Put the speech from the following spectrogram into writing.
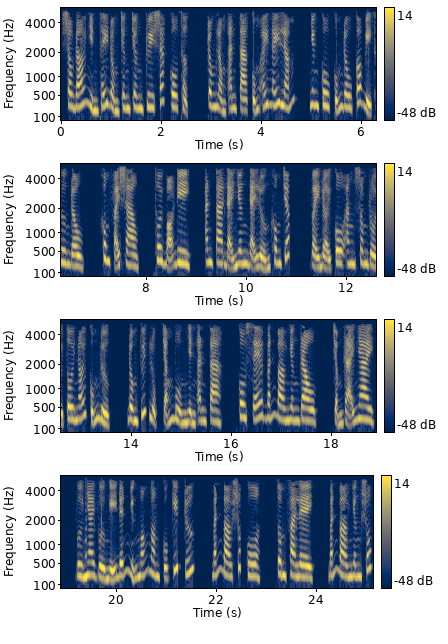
sau đó nhìn thấy đồng chân chân truy sát cô thật, trong lòng anh ta cũng ấy nấy lắm, nhưng cô cũng đâu có bị thương đâu, không phải sao, thôi bỏ đi, anh ta đại nhân đại lượng không chấp, vậy đợi cô ăn xong rồi tôi nói cũng được, đồng tuyết lục chẳng buồn nhìn anh ta, cô xé bánh bao nhân rau, chậm rãi nhai, vừa nhai vừa nghĩ đến những món ngon của kiếp trước, bánh bao súp cua, tôm pha lê, bánh bao nhân sốt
